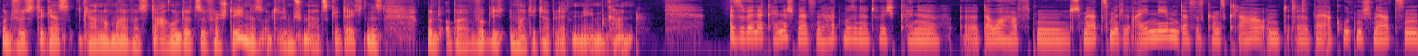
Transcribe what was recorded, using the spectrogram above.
und wüsste gern nochmal, was darunter zu verstehen ist unter dem Schmerzgedächtnis und ob er wirklich immer die Tabletten nehmen kann. Also wenn er keine Schmerzen hat, muss er natürlich keine äh, dauerhaften Schmerzmittel einnehmen, das ist ganz klar. Und äh, bei akuten Schmerzen,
